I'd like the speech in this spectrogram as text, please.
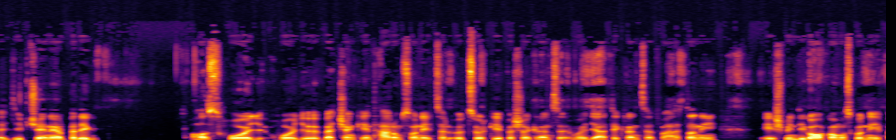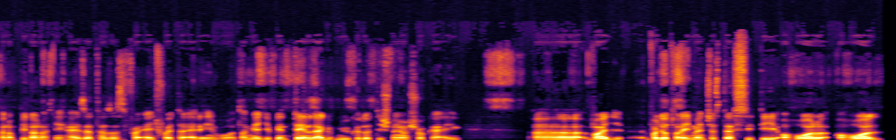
egy Lipcsénél pedig az, hogy, hogy meccsenként háromszor, négyszer, ötször képesek rendszer, vagy játékrendszert váltani, és mindig alkalmazkodni éppen a pillanatnyi helyzethez, az egyfajta erény volt, ami egyébként tényleg működött is nagyon sokáig. Vagy, vagy ott van egy Manchester City, ahol, ahol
